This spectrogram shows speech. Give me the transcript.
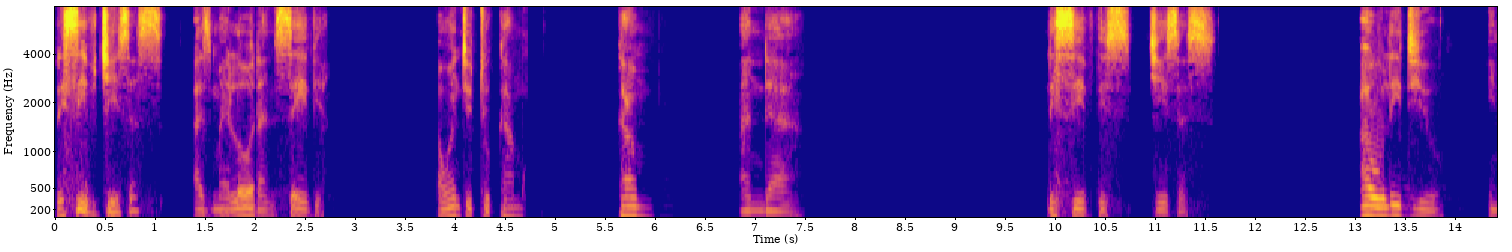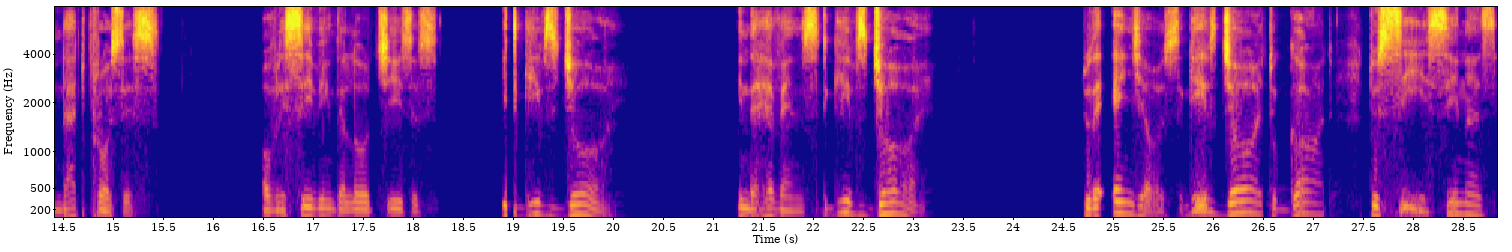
receive Jesus as my Lord and Savior, I want you to come, come and uh, receive this Jesus. I will lead you in that process of receiving the Lord Jesus. It gives joy in the heavens. It gives joy to the angels. It gives joy to God to see sinners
